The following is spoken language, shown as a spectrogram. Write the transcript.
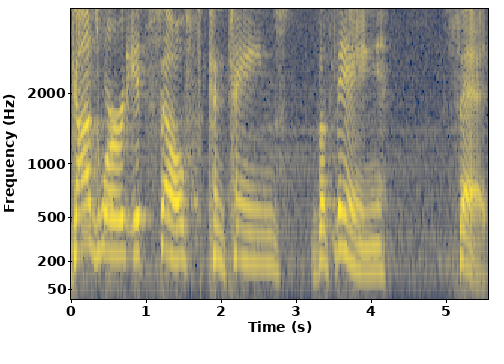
God's Word itself contains the thing said.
